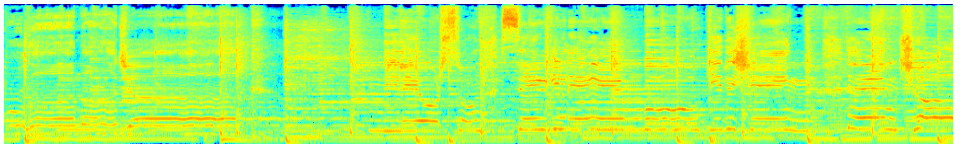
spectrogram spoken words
bulanacak. Biliyorsun sevgilim bu gidişin en çok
